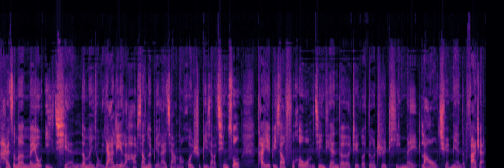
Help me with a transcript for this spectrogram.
孩子们没有以前那么有压力了哈，相对比来讲呢，会是比较轻松，它也比较符合我。我们今天的这个德智体美劳全面的发展，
